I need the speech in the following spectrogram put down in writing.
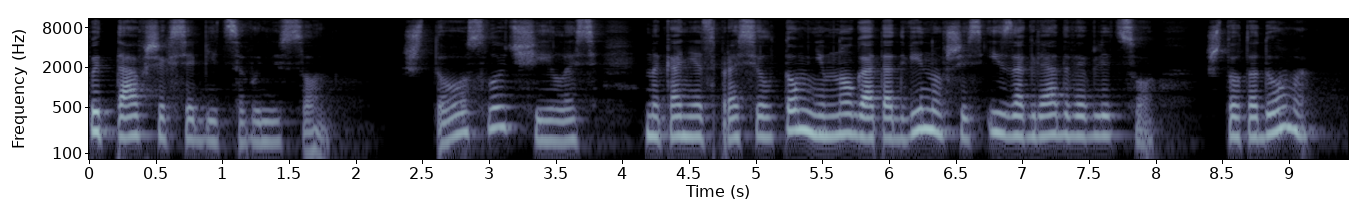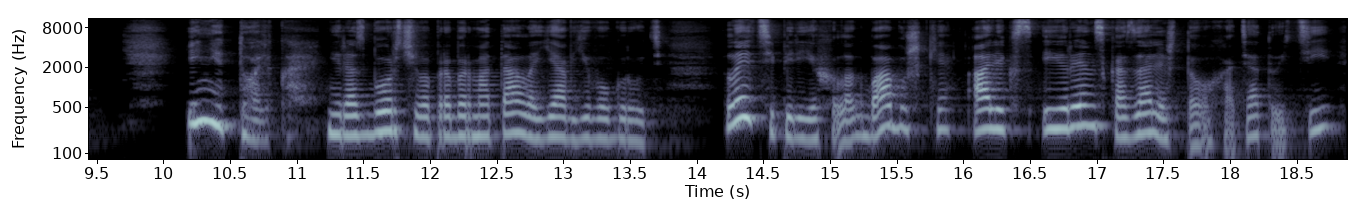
пытавшихся биться в унисон. «Что случилось?» – наконец спросил Том, немного отодвинувшись и заглядывая в лицо. «Что-то дома?» И не только, неразборчиво пробормотала я в его грудь. Летти переехала к бабушке, Алекс и Ирен сказали, что хотят уйти,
